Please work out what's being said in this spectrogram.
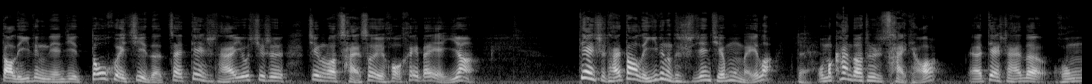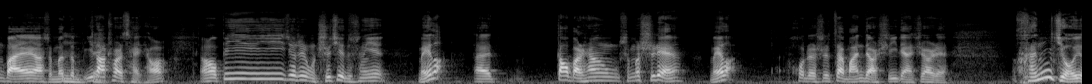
到了一定年纪，都会记得，在电视台，尤其是进入了彩色以后，黑白也一样。电视台到了一定的时间，节目没了。对，我们看到这是彩条，呃，电视台的红白啊什么的一大串彩条，然后哔，就这种持续的声音没了。呃，到晚上什么十点没了，或者是再晚点十一点、十二点。很久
